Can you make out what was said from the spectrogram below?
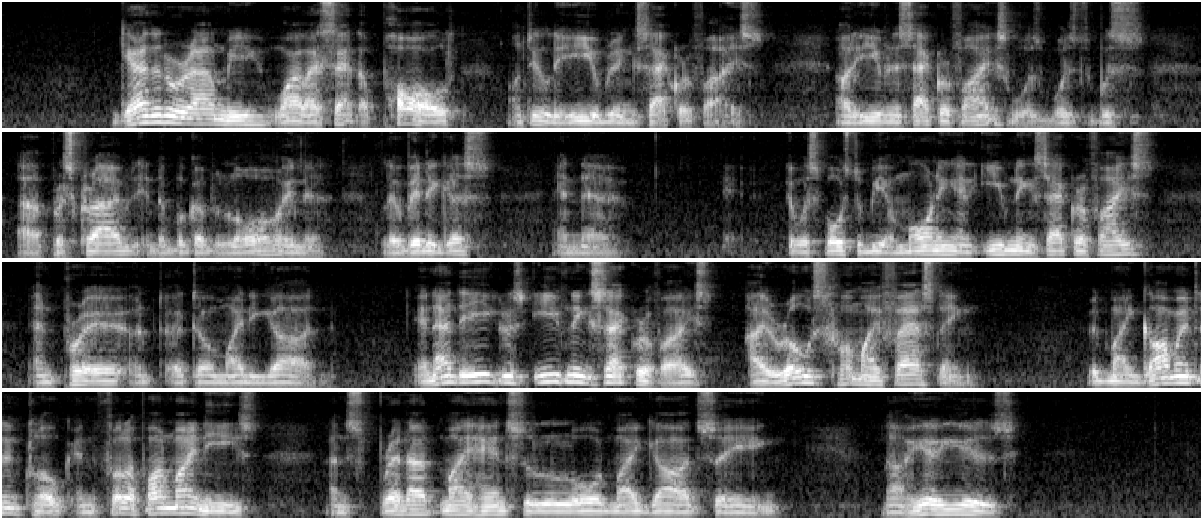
gathered around me while I sat appalled until the evening sacrifice. Now, the evening sacrifice was, was, was uh, prescribed in the book of the law, in the Leviticus, and uh, it was supposed to be a morning and evening sacrifice and prayer to Almighty God. And at the evening sacrifice, I rose from my fasting with my garment and cloak and fell upon my knees and spread out my hands to the Lord my God, saying, Now here he is.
